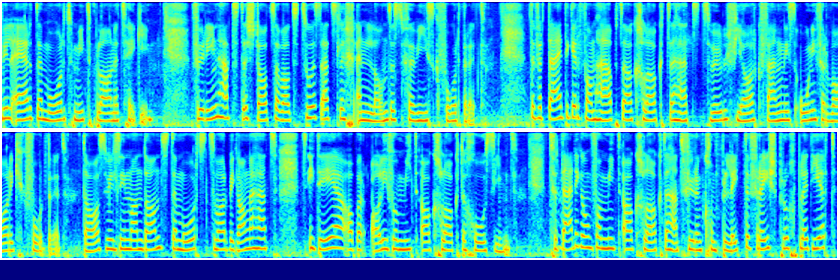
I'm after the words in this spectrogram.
weil er den Mord mitgeplant hätte. Für ihn hat der Staatsanwalt zusätzlich einen Landesverweis gefordert. Der Verteidiger vom Hauptanklagten hat zwölf Jahre Gefängnis ohne Verwahrung gefordert. Das, weil sein Mandant den Mord zwar begangen hat, die Ideen aber alle vom Mitanklagten gekommen sind. Die Verteidigung vom Mitanklagten hat für einen kompletten Freispruch plädiert,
